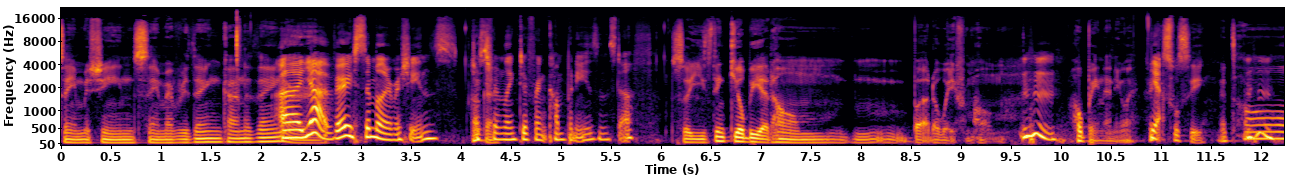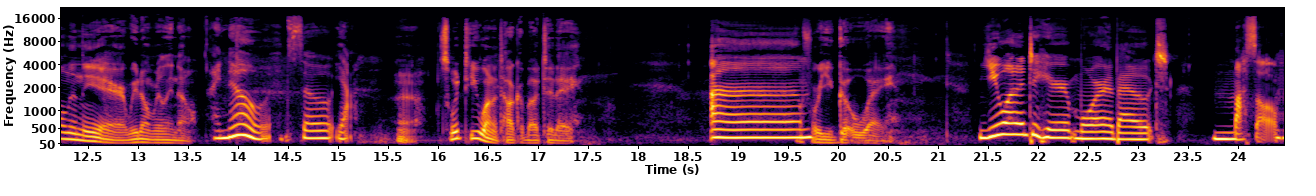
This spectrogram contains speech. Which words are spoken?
Same machines, same everything kind of thing? Uh, yeah, very similar machines, just Okay. from like different companies and stuff. So you think you'll be at home, but away from home? Mm-hmm. Hoping anyway. I Yeah. guess we'll see. It's all in the air. We don't really know. I know. So yeah. Yeah. So what do you want to talk about today Um, before you go away? you wanted to hear more about muscle.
